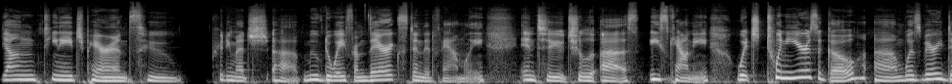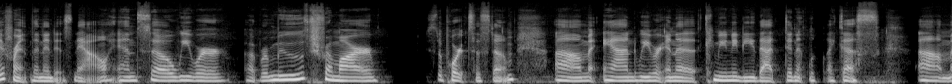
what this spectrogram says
young teenage parents who pretty much uh, moved away from their extended family into Chula, uh, East County, which 20 years ago um, was very different than it is now. And so we were uh, removed from our support system. Um, and we were in a community that didn't look like us. Um,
